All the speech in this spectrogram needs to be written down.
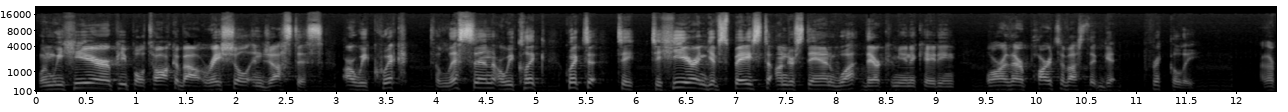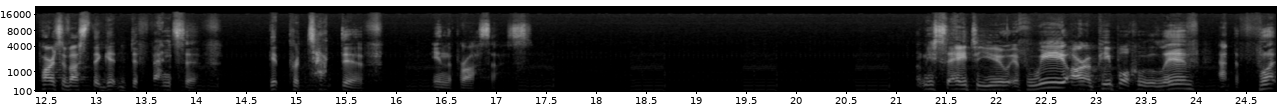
When we hear people talk about racial injustice, are we quick to listen? Are we quick, quick to, to, to hear and give space to understand what they're communicating? Or are there parts of us that get prickly? Are there parts of us that get defensive, get protective in the process? Let me say to you if we are a people who live at the foot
